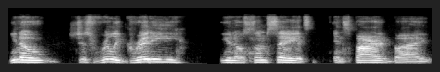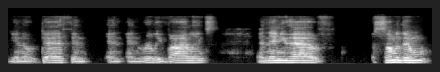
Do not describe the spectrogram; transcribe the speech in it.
you know, just really gritty, you know, some say it's inspired by, you know, death and and, and really violence. And then you have some of them,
